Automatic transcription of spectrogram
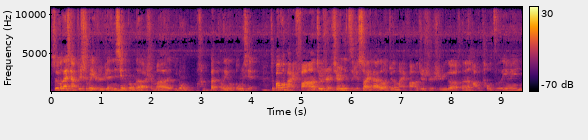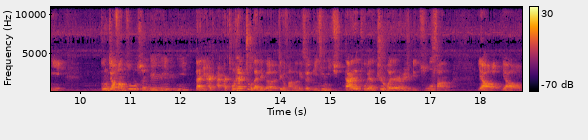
所以我在想，这是不是也是人性中的什么一种很本能的一种东西？就包括买房，就是其实你仔细算一下，大家都觉得买房就是是一个很好的投资，因为你不用交房租，所以你你你，但你还是还而同时还住在这个这个房子里，所以比起你去，大家的普遍的智慧都认为是比租房要要。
